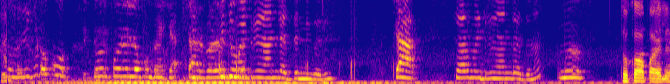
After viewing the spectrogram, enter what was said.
किती मैत्रिणी? आणल्या आहेत त्यांनी घरी? चार. चार मैत्रिणी आणल्या होत्या ना? मग? तो का पाहिले?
